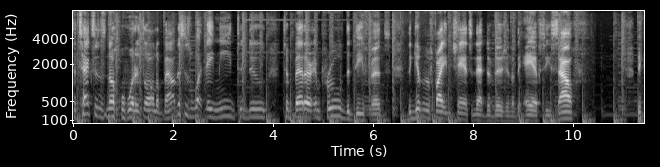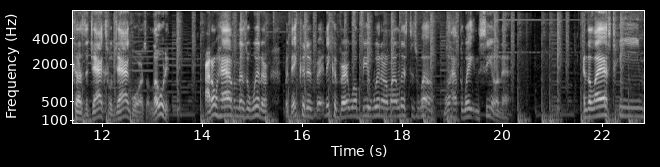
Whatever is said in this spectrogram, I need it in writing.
The Texans know what it's all about. This is what they need to do to better improve the defense, to give them a fighting chance in that division of the AFC South. Because the Jacksonville Jaguars are loaded. I don't have them as a winner, but they could have they could very well be a winner on my list as well. We'll have to wait and see on that. And the last team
